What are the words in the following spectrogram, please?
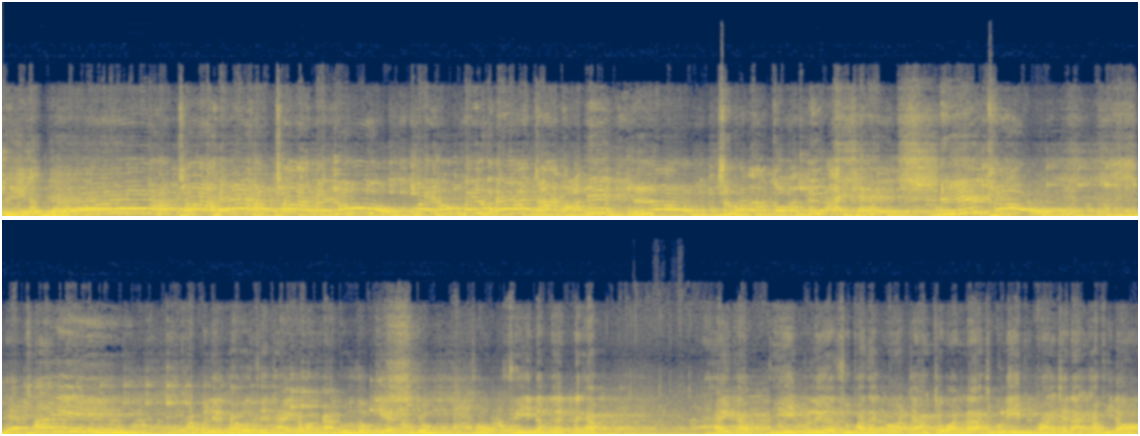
หนีแล้วเน้ำเงินนะครับ ให้กับทีมเรือสุภัทกรจากจังหวัดราชบุรีเป็นฝ่ายชนะครับพี่น้อง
